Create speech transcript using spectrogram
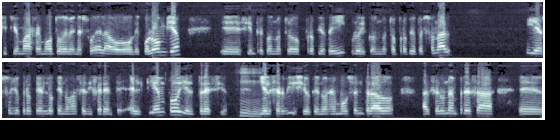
sitio más remoto de Venezuela o de Colombia, eh, siempre con nuestros propios vehículos y con nuestro propio personal. Y eso yo creo que es lo que nos hace diferente, el tiempo y el precio y el servicio que nos hemos centrado al ser una empresa, eh,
